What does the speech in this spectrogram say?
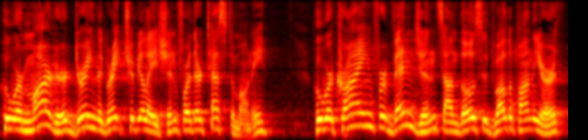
who were martyred during the Great Tribulation for their testimony, who were crying for vengeance on those who dwelt upon the earth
